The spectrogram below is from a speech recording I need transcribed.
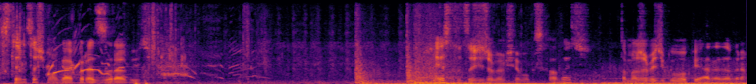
Z tym coś mogę akurat zrobić. Jest tu coś, żebym się mógł schować? To może być głupie, ale dobra.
